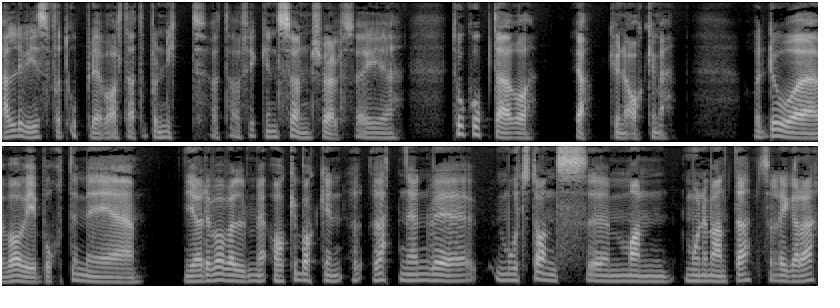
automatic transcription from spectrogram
heldigvis fått oppleve alt dette på nytt, at jeg fikk en sønn sjøl, så jeg eh, tok opp der og ja, kunne ake med. Og da eh, var vi borte med ja, det var vel med akebakken rett nede ved motstandsmannmonumentet som ligger der,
